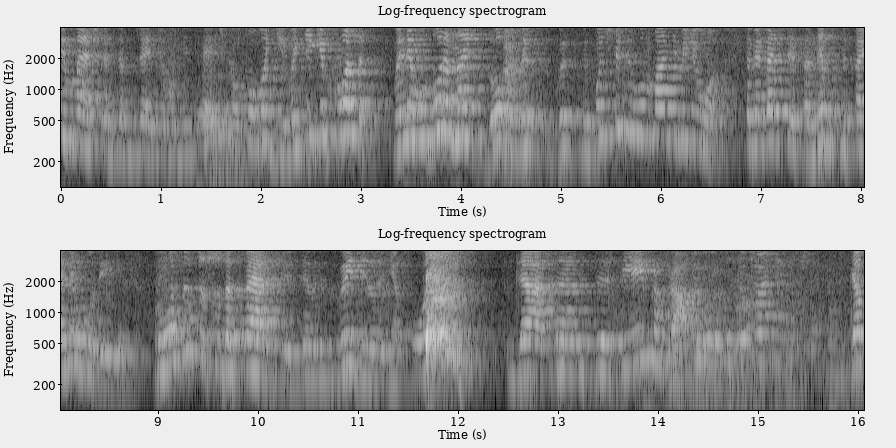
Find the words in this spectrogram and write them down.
допомогти мешканцям третього містечка по воді. Ми тільки просимо, ми не говоримо навіть добре, не, ви не хочете фігурувати мільйон, там якась цифра, не, нехай не буде її. Просто що- затверджуєте виділення коштів для, е, для цієї програми. Для,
